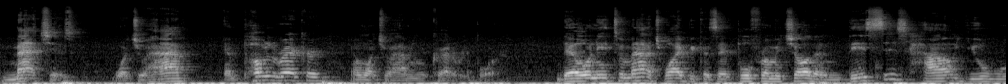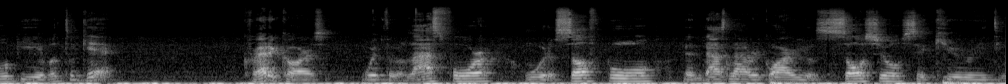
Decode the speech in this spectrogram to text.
matches what you have in public record and what you have in your credit report. They all need to match. Why? Because they pull from each other. And this is how you will be able to get credit cards with the last four with a soft pull that does not require your social security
